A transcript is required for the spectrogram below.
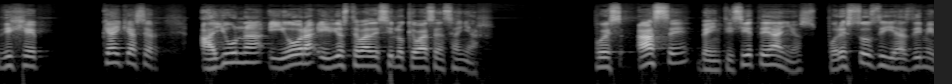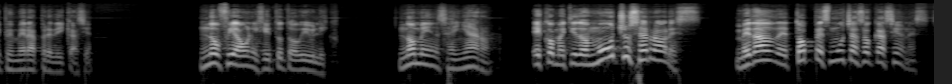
Dije, ¿qué hay que hacer? Ayuna y ora y Dios te va a decir lo que vas a enseñar. Pues hace 27 años, por estos días, di mi primera predicación. No fui a un instituto bíblico. No me enseñaron. He cometido muchos errores. Me he dado de topes muchas ocasiones.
